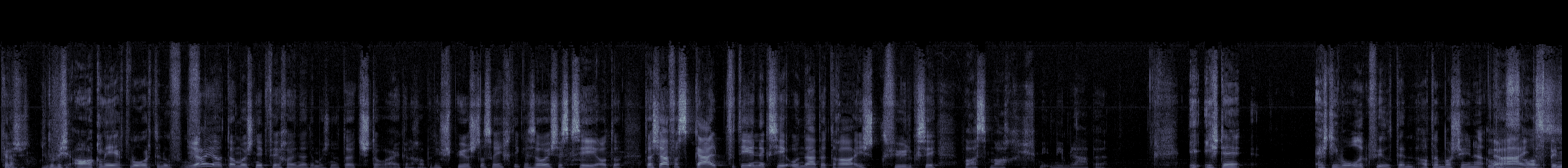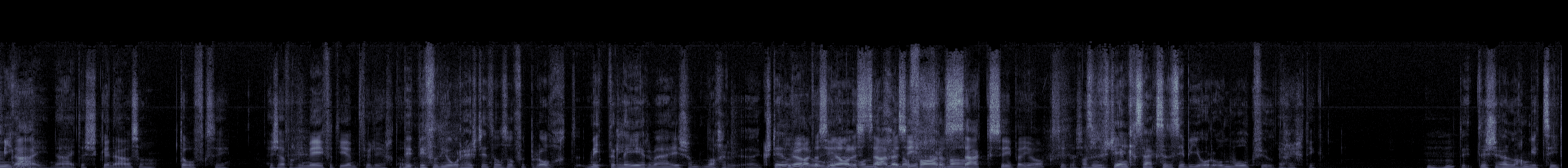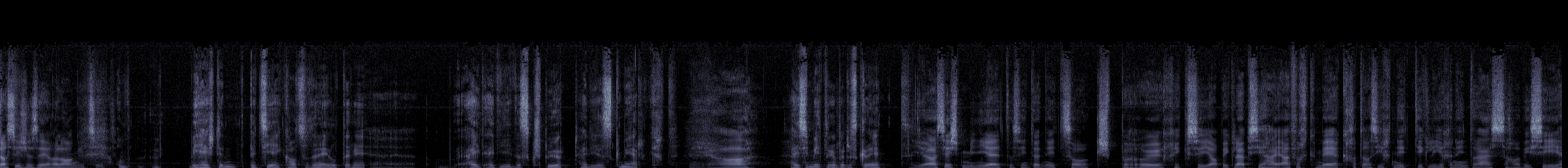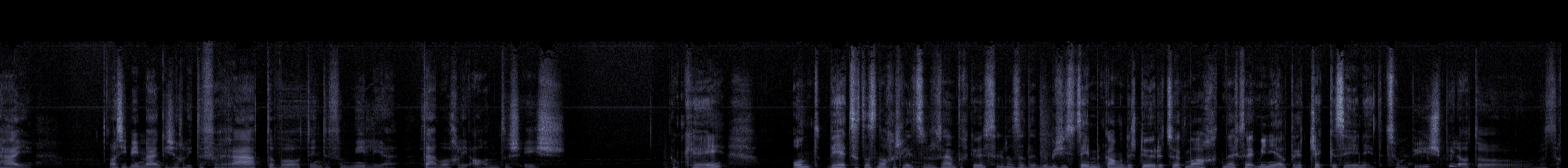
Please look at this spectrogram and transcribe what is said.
Genau. Du bist angelehrt worden auf, auf, Ja, ja, da musst du nicht viel können, da musst nur dort stehen eigentlich. Aber du spürst das richtig, so ist es gesehen, oder? Das war einfach das Geld verdienen und nebendran ist das Gefühl gewesen, was mache ich mit meinem Leben? Ist der, hast du dich wohler gefühlt denn an der Maschine als, nein, als das, beim Migros? Nein, nein, das war genauso doof gewesen. Hast einfach ein mehr verdient vielleicht. Wie, wie viele Jahre hast du denn so verbracht mit der Lehre, weißt und nachher äh, gestellt Ja, das sind alles zusammen sicher Pharma. sechs, sieben Jahre gewesen, Also du hast dich eigentlich sechs oder sieben Jahre unwohl gefühlt? Ja, richtig. Mhm. Das ist eine lange Zeit. Das ist eine sehr lange Zeit. Und wie hast du denn die Beziehung zu den Eltern? Äh, hat, hat das gespürt? Hat ihr das gemerkt? Ja. Haben Sie mit ihr über das geredet? Ja, es ist, meine Eltern waren dort nicht so gesprächig. Aber ich glaube, sie haben einfach gemerkt, dass ich nicht die gleichen Interessen habe, wie sie haben. Also ich bin manchmal ein bisschen der Verräter geworden in der Familie. Der, der ein bisschen anders ist. Okay. Und wie hat sich das nachher schlussendlich geäußert? Also, du bist ins Zimmer gegangen, du Türen zugemacht und hast gesagt, meine Eltern checken sie nicht. Zum Beispiel, oder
